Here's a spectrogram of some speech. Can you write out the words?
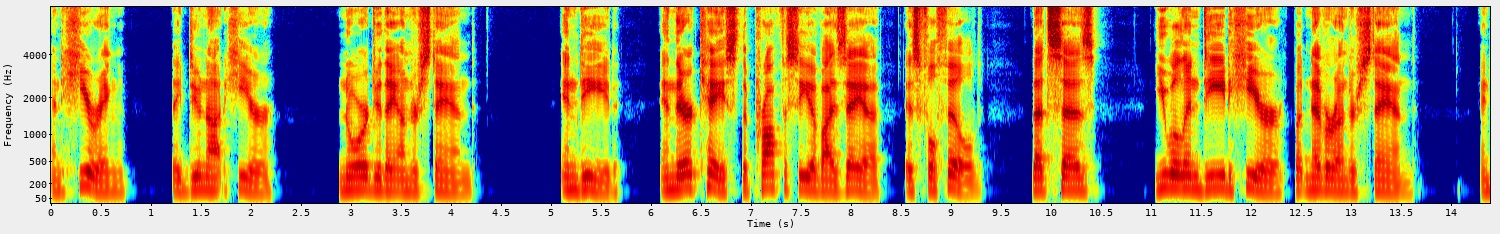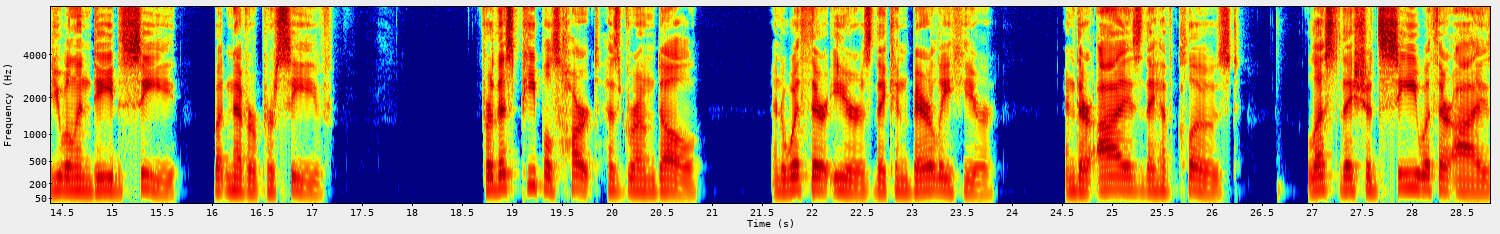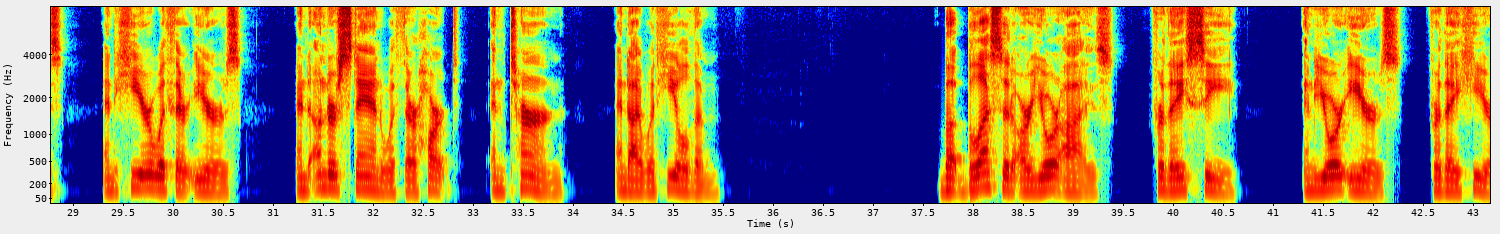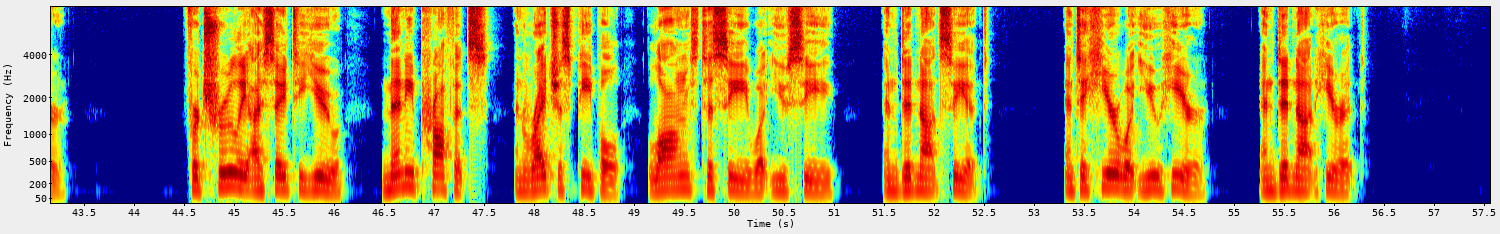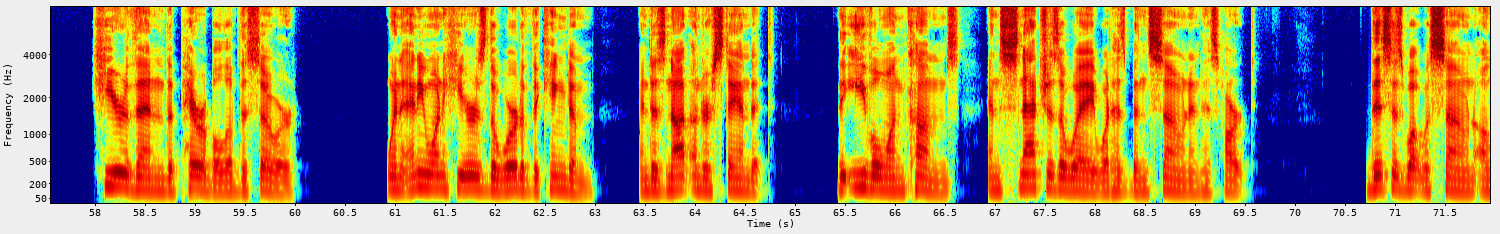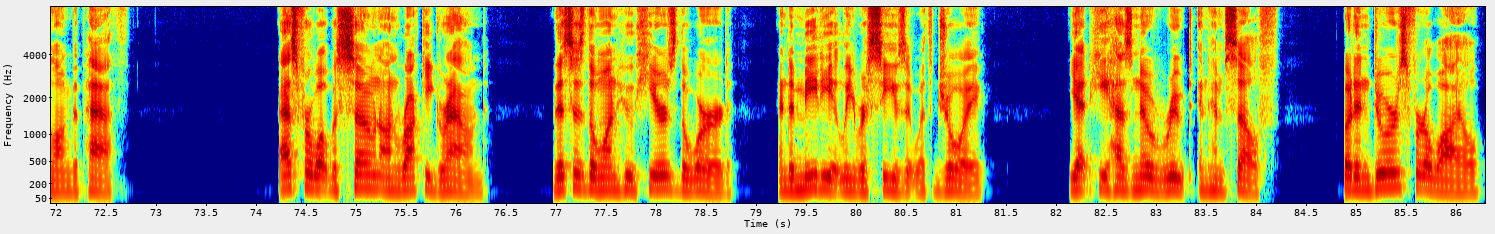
and hearing they do not hear, nor do they understand. Indeed, in their case, the prophecy of Isaiah is fulfilled that says, You will indeed hear, but never understand, and you will indeed see, but never perceive. For this people's heart has grown dull, and with their ears they can barely hear, and their eyes they have closed, lest they should see with their eyes and hear with their ears, and understand with their heart, and turn, and I would heal them. But blessed are your eyes, for they see, and your ears, for they hear. For truly I say to you, many prophets and righteous people longed to see what you see, and did not see it, and to hear what you hear, and did not hear it. Hear then the parable of the sower. When anyone hears the word of the kingdom and does not understand it, the evil one comes and snatches away what has been sown in his heart. This is what was sown along the path. As for what was sown on rocky ground, this is the one who hears the word and immediately receives it with joy. Yet he has no root in himself, but endures for a while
